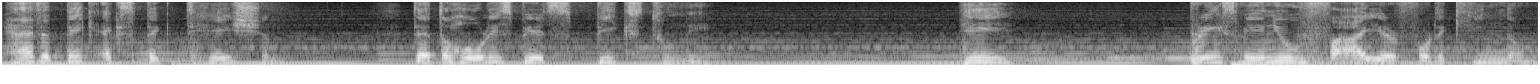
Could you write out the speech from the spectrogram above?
Have a big expectation that the Holy Spirit speaks to me. He brings me a new fire for the kingdom,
